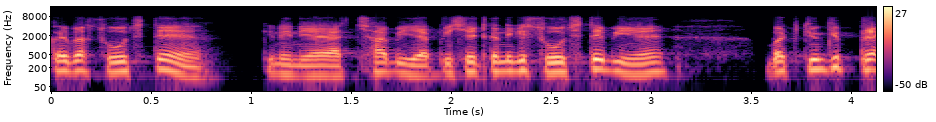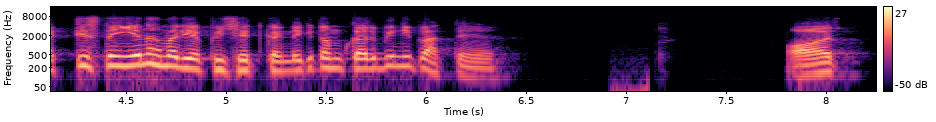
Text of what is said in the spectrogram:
कई बार सोचते हैं कि नहीं नहीं अच्छा भी है अप्रिशिएट करने की सोचते भी हैं बट क्योंकि प्रैक्टिस नहीं है ना हमारी अप्रिशिएट करने की तो हम कर भी नहीं पाते हैं। और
